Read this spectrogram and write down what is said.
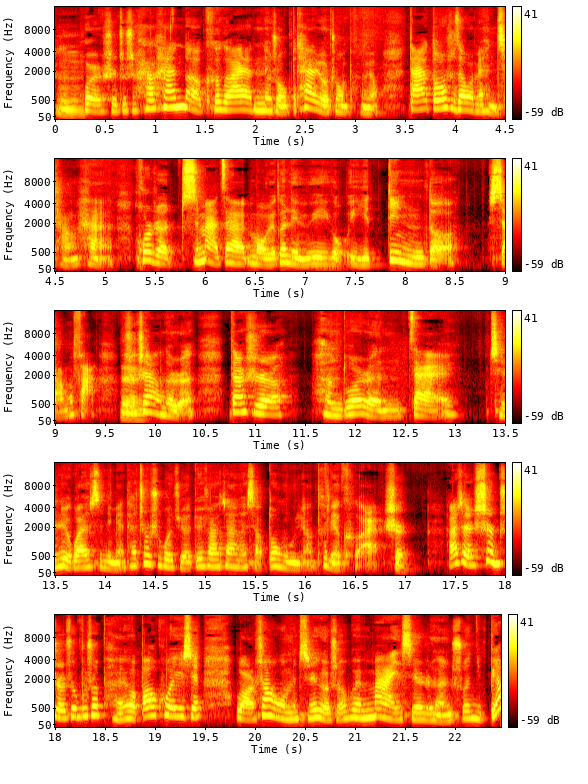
嗯或者是就是憨憨的、可可爱爱的那种，不太有这种朋友。大家都是在外面很强悍，或者起码在某一个领域有一定的想法，是这样的人。但是很多人在情侣关系里面，他就是会觉得对方像一个小动物一样，特别可爱。是，而且甚至就不说朋友，包括一些网上，我们其实有时候会骂一些人，说你不要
